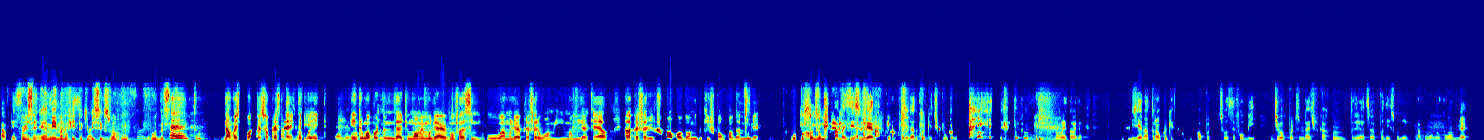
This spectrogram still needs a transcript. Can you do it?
ah, Parça, isso é a mesma nossa, fita que bissexual. Foda-se. É, então. Não, mas tipo, a pessoa É a prefere mesma ter- coisa- é entre uma que- oportunidade de um homem e mulher, vamos falar assim, o, a mulher prefere o homem e uma mulher que é ela, ela prefere chupar o pau do homem do que chupar um pau da mulher. O pau da mulher. Ah, mas isso já é natural, tá ligado? Porque, tipo. Não, mas olha. Já é natural, porque se você for bi e tiver a oportunidade de ficar com, tá ligado? Você vai poder escolher ficar com um homem ou com uma mulher.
